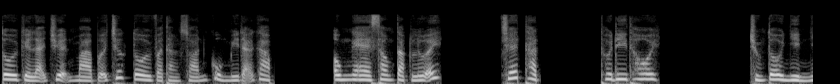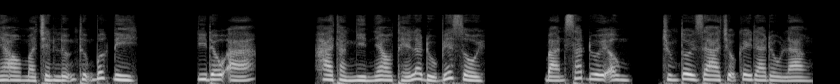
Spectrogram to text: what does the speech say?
Tôi kể lại chuyện mà bữa trước tôi và thằng xoán cùng mi đã gặp. Ông nghe xong tặc lưỡi. Chết thật. Thôi đi thôi. Chúng tôi nhìn nhau mà chân lưỡng thững bước đi. Đi đâu á? Hai thằng nhìn nhau thế là đủ biết rồi. Bán sát đuôi ông, chúng tôi ra chỗ cây đa đầu làng.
